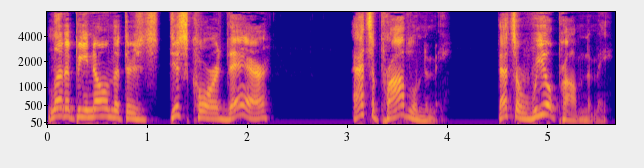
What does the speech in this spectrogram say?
let it be known that there's discord there, that's a problem to me. That's a real problem to me.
